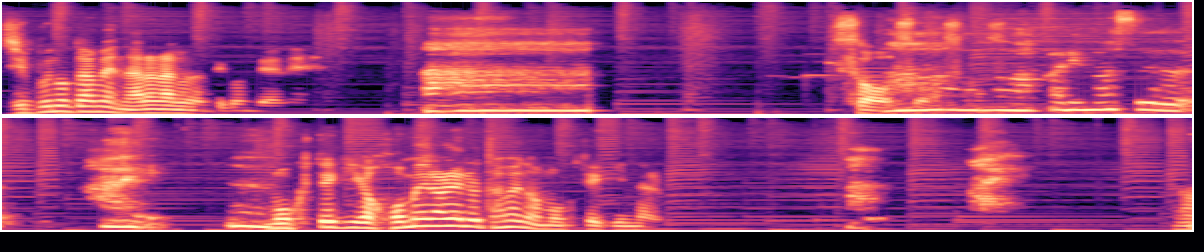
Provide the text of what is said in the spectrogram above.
自分のためにならなくなってくるんだよね。ああ、そうそうそうわかります。はい。うん目的が褒められるための目的になる。はい。う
